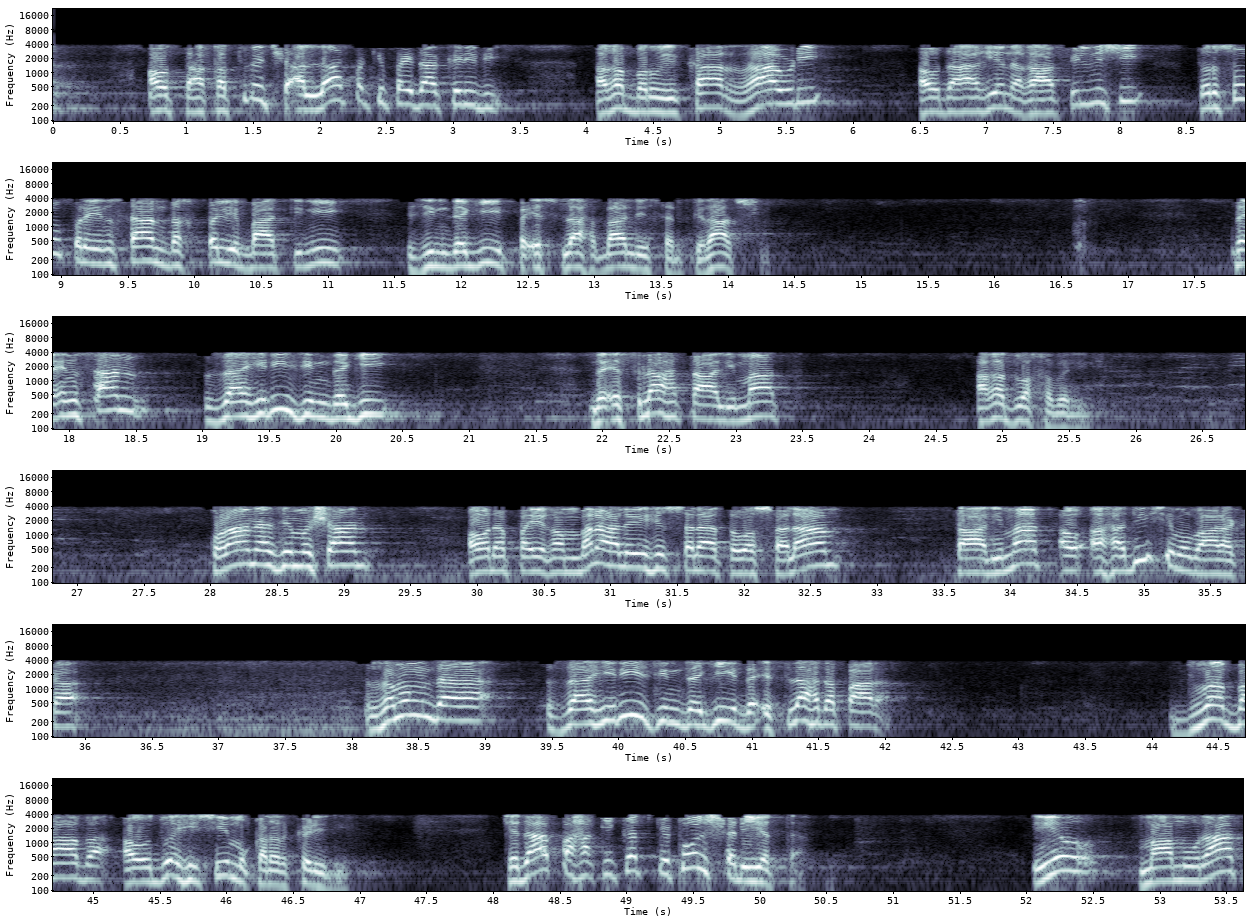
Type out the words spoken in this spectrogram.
او طاقتونه چې الله پکې پیدا کړی دي هغه بروي کار راوړي او دا هغه نه غافل نشي ترسو پر انسان د خپل باطنی زندگی په اصلاح باندې سرفراز شي د انسان ظاهری زندگی د اصلاح تعلیمات هغه دوه خبرې دي قران عظیم شان او د پیغمبر علیه الصلاۃ والسلام تعلیمات او احادیث مبارکه زمونږ د ظاهری زندگی د اصلاح د پاره دو باب او دو حصے مقرر کړی دي چې دا په حقیقت کې ټول شریعت ته یو مامورات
